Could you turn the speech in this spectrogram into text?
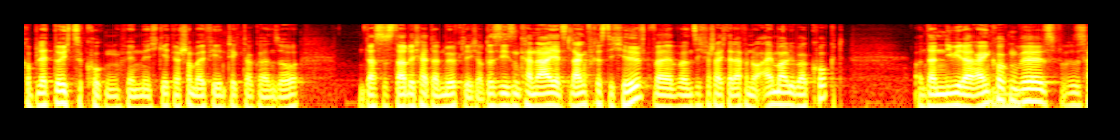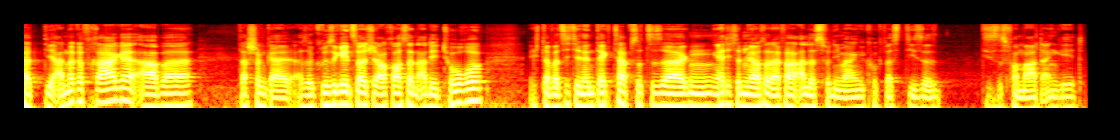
komplett durchzugucken, finde ich. Geht mir schon bei vielen TikTokern so. Das ist dadurch halt dann möglich. Ob das diesen Kanal jetzt langfristig hilft, weil man sich wahrscheinlich dann einfach nur einmal überguckt und dann nie wieder reingucken will, ist, ist halt die andere Frage, aber das ist schon geil. Also Grüße gehen zum Beispiel auch raus an Aditoro. Ich glaube, als ich den entdeckt habe, sozusagen, hätte ich dann mir auch dann einfach alles von ihm angeguckt, was diese, dieses Format angeht.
